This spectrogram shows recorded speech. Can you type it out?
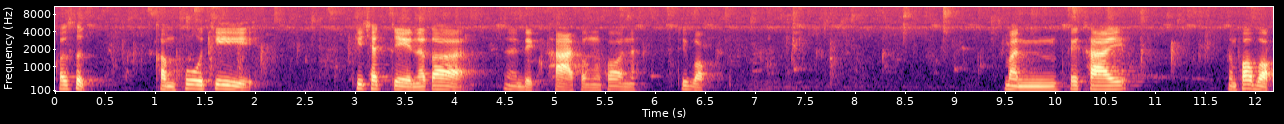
เขาสึกคำพูดที่ที่ชัดเจนแล้วก็เด็กขาดของหลวงพ่อนะที่บอก มันคล้ายๆหลวงพ่อบอก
